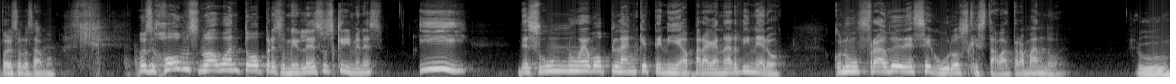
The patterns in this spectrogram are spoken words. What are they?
Por eso los amo. Pues Holmes no aguantó presumirle de sus crímenes y de su nuevo plan que tenía para ganar dinero con un fraude de seguros que estaba tramando. Uh.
